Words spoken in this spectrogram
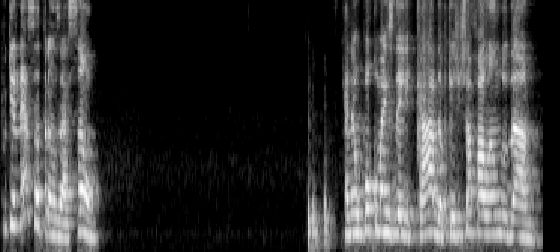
Porque nessa transação, ela é um pouco mais delicada, porque a gente está falando da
